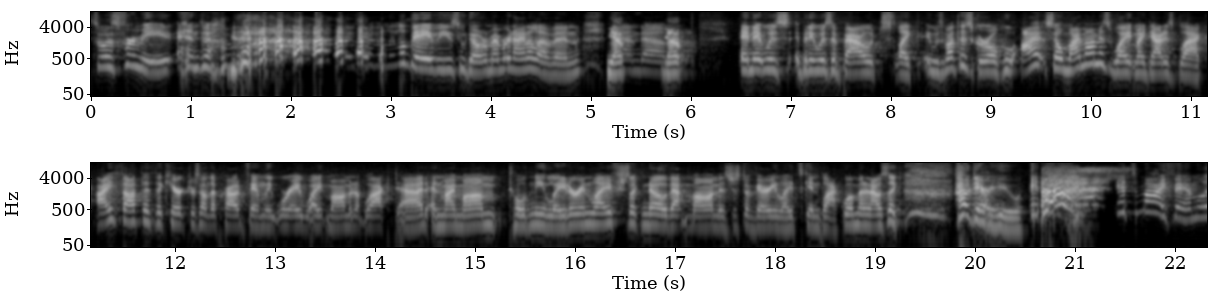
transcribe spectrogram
so it was for me. And um, it was for the little babies who don't remember 9 11. Yep. And, um, Yep. And it was, but it was about like, it was about this girl who I, so my mom is white, my dad is black. I thought that the characters on The Proud Family were a white mom and a black dad. And my mom told me later in life, she's like, no, that mom is just a very light skinned black woman. And I was like, how dare you? It's, my family.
